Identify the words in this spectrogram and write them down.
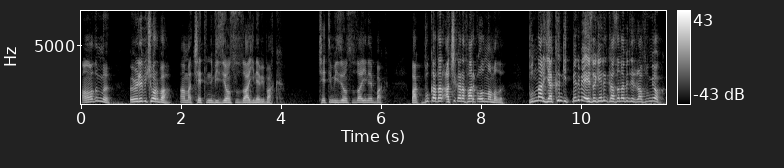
Anladın mı? Öyle bir çorba. Ama Çetin vizyonsuzluğa yine bir bak. Çetin vizyonsuzluğa yine bir bak. Bak bu kadar açık ara fark olmamalı. Bunlar yakın gitmeli ve Ezogel'in kazanabilir. Rafım yok.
